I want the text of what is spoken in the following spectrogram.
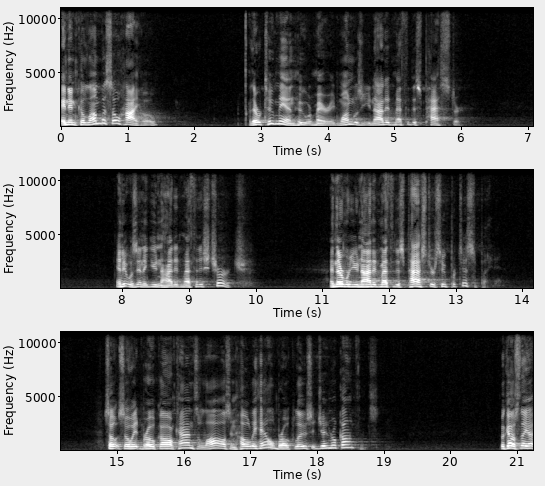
And in Columbus, Ohio, there were two men who were married. One was a United Methodist pastor, and it was in a United Methodist church. And there were United Methodist pastors who participated. So, so it broke all kinds of laws, and holy hell broke loose at General Conference. Because they,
